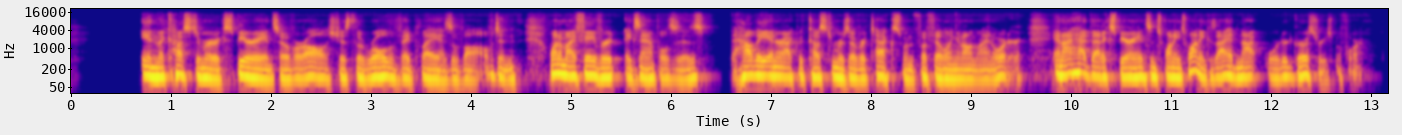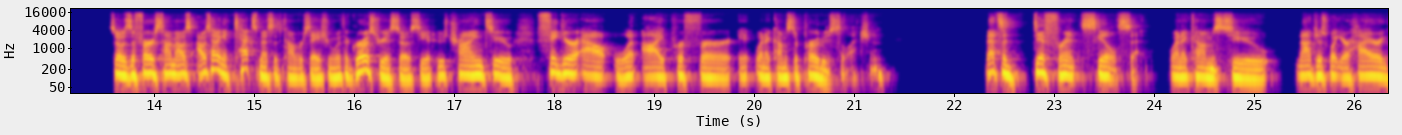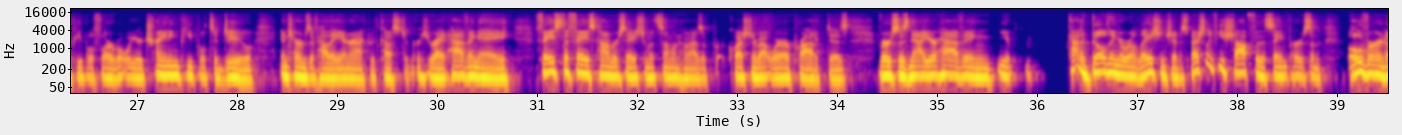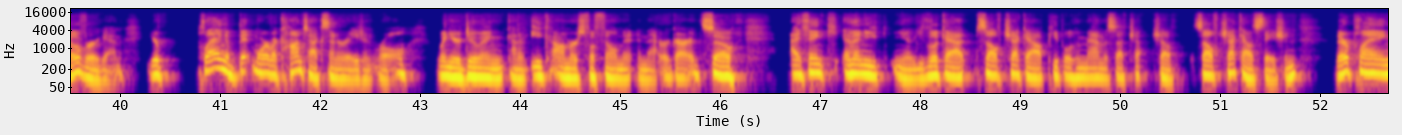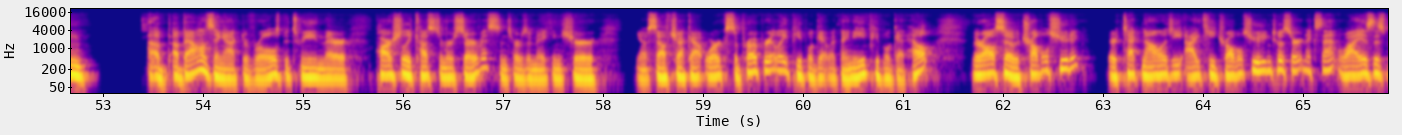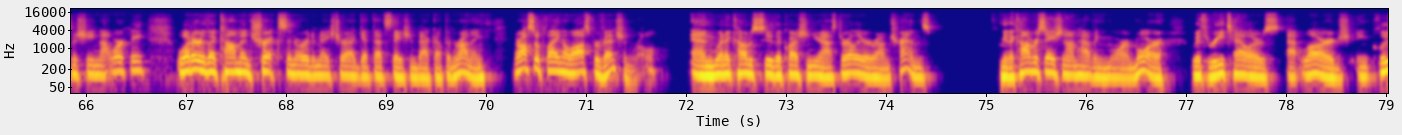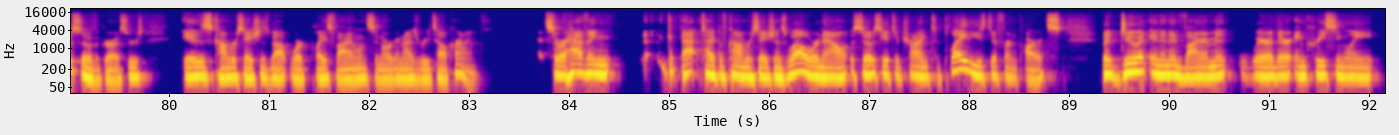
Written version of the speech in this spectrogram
in the customer experience overall. It's just the role that they play has evolved. And one of my favorite examples is how they interact with customers over text when fulfilling an online order. And I had that experience in 2020 because I had not ordered groceries before. So it was the first time I was I was having a text message conversation with a grocery associate who's trying to figure out what I prefer when it comes to produce selection. That's a different skill set when it comes to not just what you're hiring people for, but what you're training people to do in terms of how they interact with customers, right? Having a face to face conversation with someone who has a question about where a product is versus now you're having you know, kind of building a relationship, especially if you shop for the same person over and over again. You're playing a bit more of a contact center agent role when you're doing kind of e-commerce fulfillment in that regard. So I think, and then you you know you look at self checkout, people who man the self self checkout station, they're playing a, a, balancing act of roles between their partially customer service in terms of making sure you know self checkout works appropriately, people get what they need, people get help. They're also troubleshooting their technology, IT troubleshooting to a certain extent. Why is this machine not working? What are the common tricks in order to make sure I get that station back up and running? They're also playing a loss prevention role. And when it comes to the question you asked earlier around trends, I mean, the conversation I'm having more and more with retailers at large, inclusive of grocers, is conversations about workplace violence and organized retail crime. So we're having that type of conversation as well, where now associates are trying to play these different parts, but do it in an environment where they're increasingly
